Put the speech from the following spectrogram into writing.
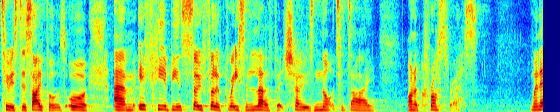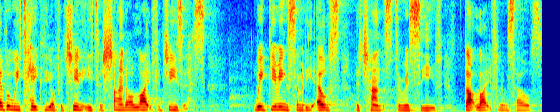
to his disciples, or um, if he had been so full of grace and love but chose not to die on a cross for us. Whenever we take the opportunity to shine our light for Jesus, we're giving somebody else the chance to receive that light for themselves.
